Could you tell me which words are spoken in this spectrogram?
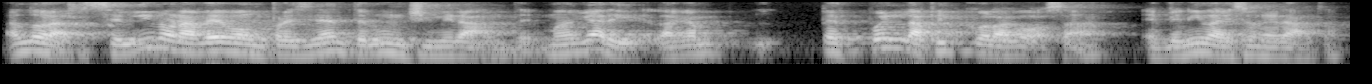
allora, se lì non aveva un presidente lungimirante, magari la, per quella piccola cosa e veniva esonerato,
